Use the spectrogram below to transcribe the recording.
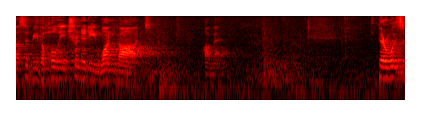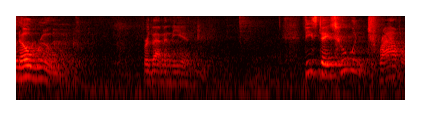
Blessed be the Holy Trinity, one God. Amen. There was no room for them in the inn. These days, who wouldn't travel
